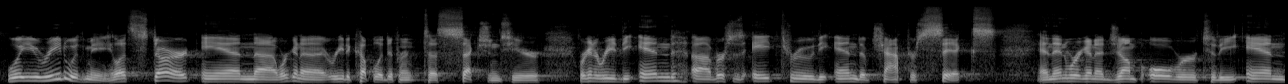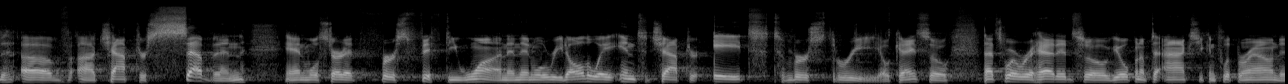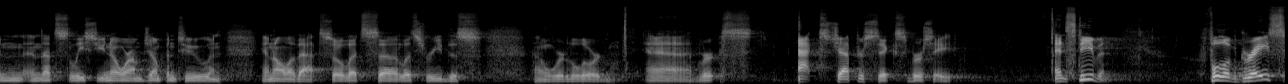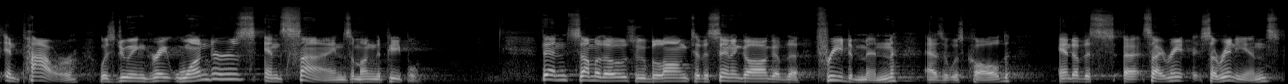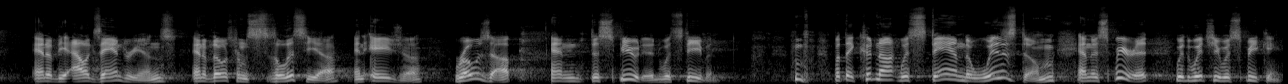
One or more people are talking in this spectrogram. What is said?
Will you read with me? Let's start, and uh, we're going to read a couple of different uh, sections here. We're going to read the end, uh, verses 8 through the end of chapter 6. And then we're going to jump over to the end of uh, chapter 7, and we'll start at verse 51, and then we'll read all the way into chapter 8 to verse 3. Okay, so that's where we're headed. So if you open up to Acts, you can flip around, and, and that's at least you know where I'm jumping to and, and all of that. So let's, uh, let's read this uh, word of the Lord. Uh, verse, Acts chapter 6, verse 8. And Stephen, full of grace and power, was doing great wonders and signs among the people. Then some of those who belonged to the synagogue of the freedmen, as it was called, and of the uh, Cyrenians, and of the Alexandrians, and of those from Cilicia and Asia, rose up and disputed with Stephen. but they could not withstand the wisdom and the spirit with which he was speaking.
